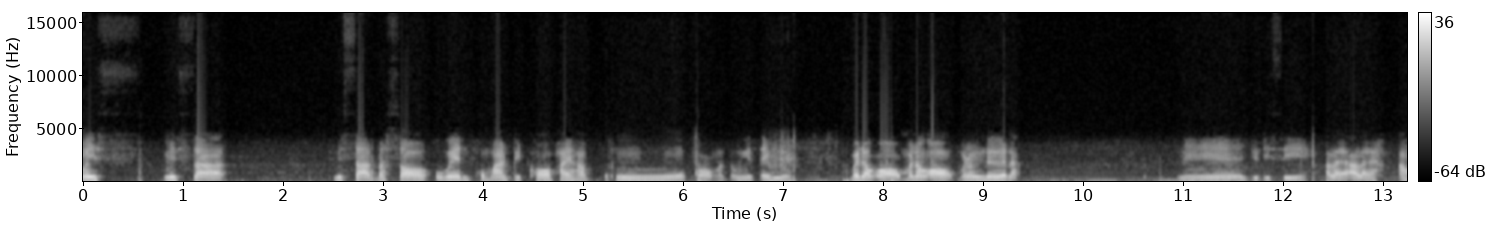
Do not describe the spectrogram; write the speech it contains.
มิสมิสซาดมิสซาดบัสซอเวนผมอ่านผิดขออภัยครับโอ้โหกองกันตรงนี้เต็มเลย ไม่ต้องออกไม่ต้องออกไม่ต้องเดินอะนี่ UDC อะไรอะไรเอ้า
